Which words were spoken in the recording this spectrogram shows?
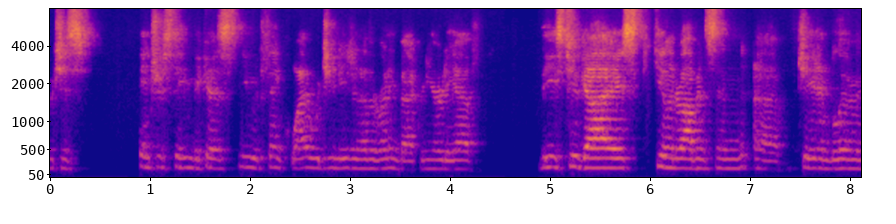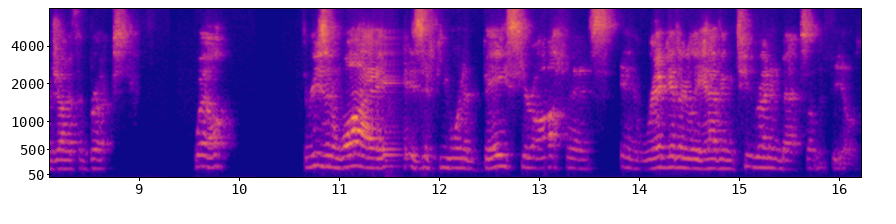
which is interesting because you would think, why would you need another running back when you already have these two guys, Keilan Robinson, uh, Jaydon Blue, and Jonathan Brooks? Well, the reason why is if you want to base your offense in regularly having two running backs on the field.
